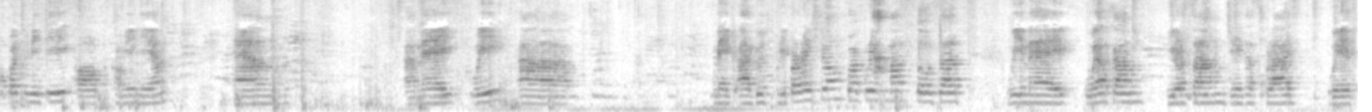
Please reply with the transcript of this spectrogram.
opportunity of communion. and may we uh, make a good preparation for Christmas so that we may welcome your son, Jesus Christ, with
